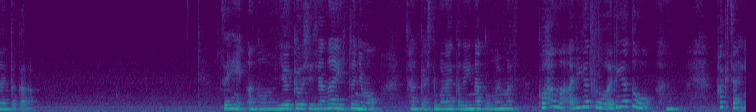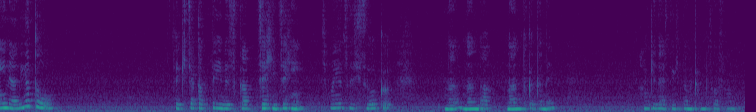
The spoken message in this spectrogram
えたから。ぜひあの有教師じゃない人にも参加してもらえたらいいなと思います。小浜ありがとうありがとう。パクちゃんいいねありがとう。できちゃ買っていいですか？ぜひぜひ。一番優しいすごく。ななんだ？なんとかだね。本気出してきたのかもそうさん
